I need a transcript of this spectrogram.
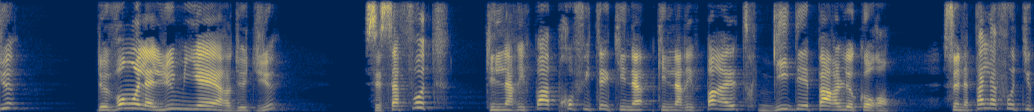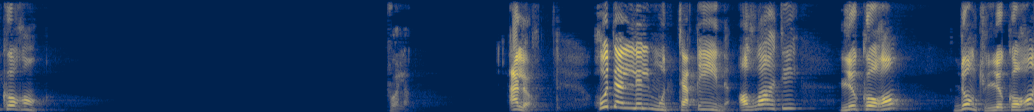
yeux devant la lumière de Dieu, c'est sa faute qu'il n'arrive pas à profiter, qu'il n'arrive pas à être guidé par le Coran. Ce n'est pas la faute du Coran. Voilà. Alors, Allah dit le Coran, donc le Coran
